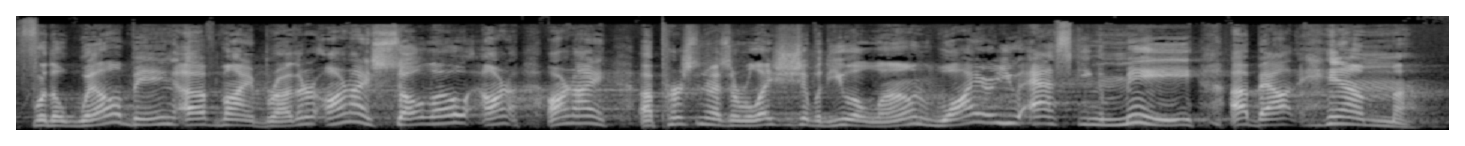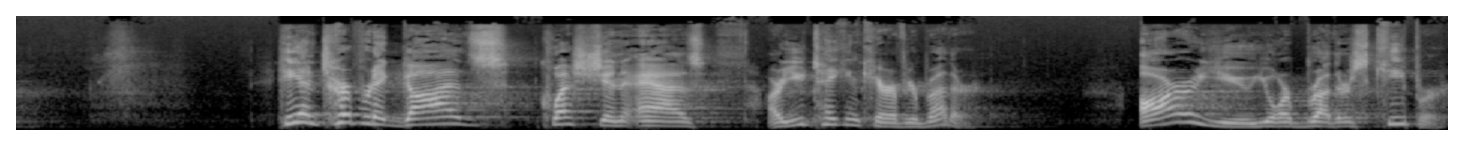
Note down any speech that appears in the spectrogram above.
for the well being of my brother? Aren't I solo? Aren't, aren't I a person who has a relationship with you alone? Why are you asking me about him? He interpreted God's question as Are you taking care of your brother? Are you your brother's keeper?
